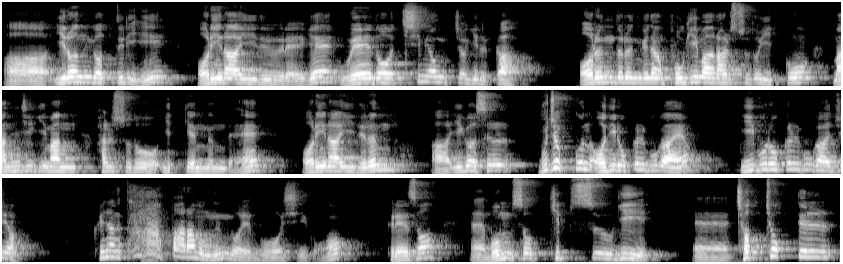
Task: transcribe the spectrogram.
어, 이런 것들이 어린아이들에게 왜 더 치명적일까? 어른들은 그냥 보기만 할 수도 있고 만지기만 할 수도 있겠는데 어린아이들은 아, 이것을 무조건 어디로 끌고 가요? 입으로 끌고 가죠. 그냥 다 빨아먹는 거예요, 무엇이고. 그래서 몸속 깊숙이 접촉될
